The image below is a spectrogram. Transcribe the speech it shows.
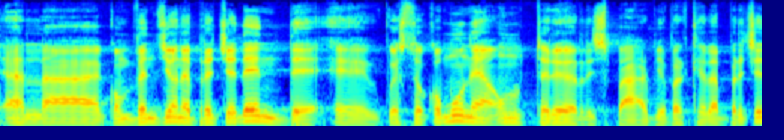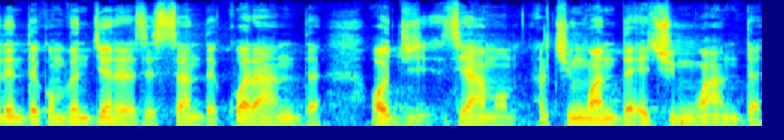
alla convenzione precedente eh, questo Comune ha un ulteriore risparmio perché la precedente convenzione era 60 e 40, oggi siamo al 50 e 50.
